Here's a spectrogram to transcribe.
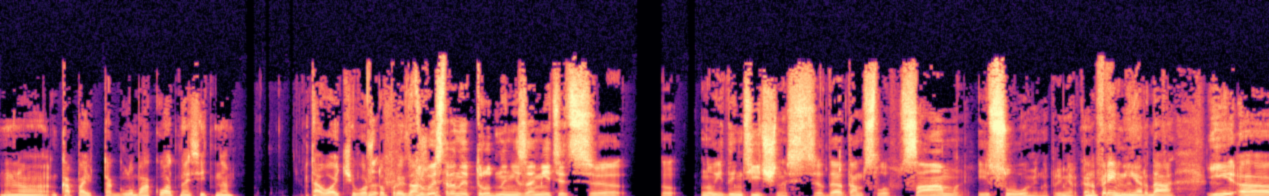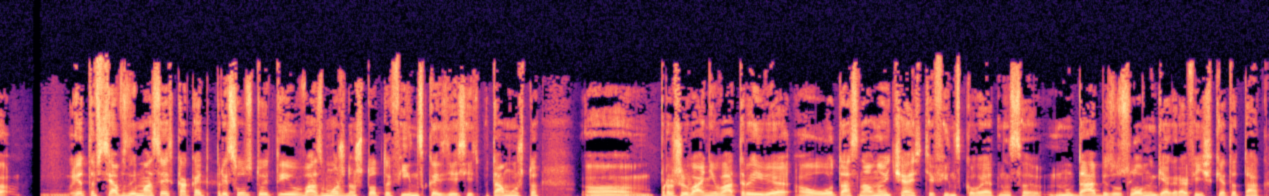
э, копают так глубоко относительно того, от чего ну, что произошло. С другой стороны, трудно не заметить э, ну, идентичность, да, там слов сам и суоми, например. Как например, да. И э, эта вся взаимосвязь какая-то присутствует, и, возможно, что-то финское здесь есть, потому что э, проживание в отрыве от основной части финского этноса, ну да, безусловно, географически это так,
